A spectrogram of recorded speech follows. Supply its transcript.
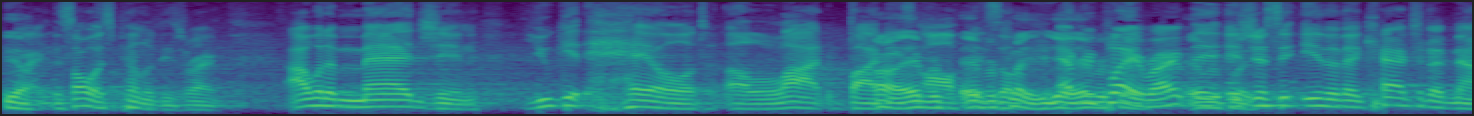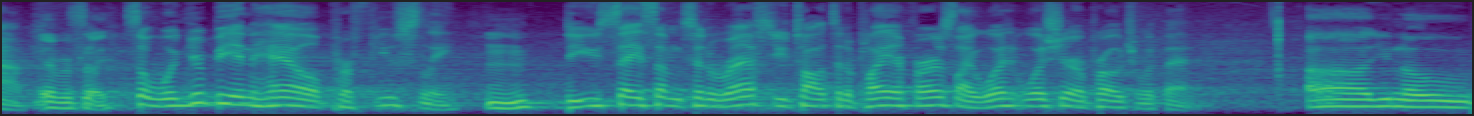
Yeah. Right? It's always penalties, right? I would imagine you get held a lot by Oh, these every- every play. Yeah, every, every play, play. right? Every It- It's play. just either they catch it or not. Every so, play. So when you're being held profusely, Mm-hmm. do you say something to the refs? You talk to the player first. Like, what, what's your approach with that? Uh, you know,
